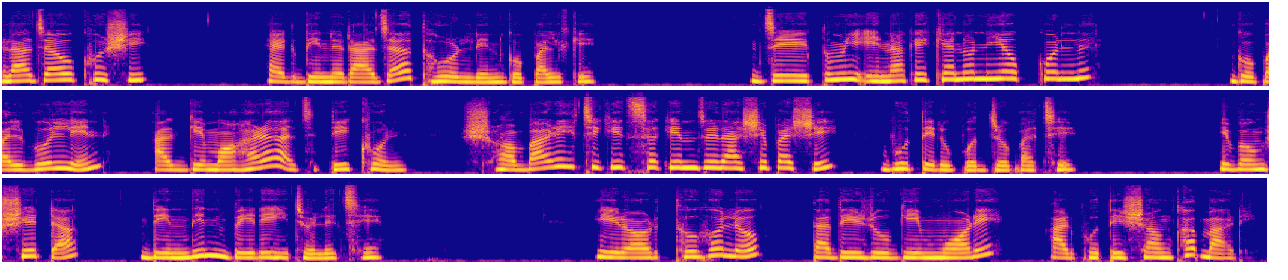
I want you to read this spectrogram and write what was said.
রাজাও খুশি। একদিন রাজা ধরলেন গোপালকে। যে তুমি এনাকে কেন নিয়োগ করলে? গোপাল বললেন, আজ্ঞে মহারাজ, দেখুন সবার এই চিকিৎসা কেন্দ্রের আশেপাশে ভূতের উপদ্রব আছে এবং সেটা দিন দিন বেড়েই চলেছে। এর অর্থ হল, তাদের রোগী মরে আর ভূতের সংখ্যা বাড়ে।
